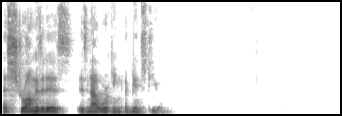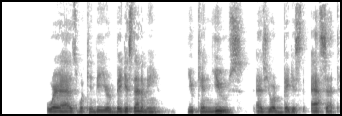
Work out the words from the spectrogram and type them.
as strong as it is, is now working against you. Whereas what can be your biggest enemy, you can use as your biggest asset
